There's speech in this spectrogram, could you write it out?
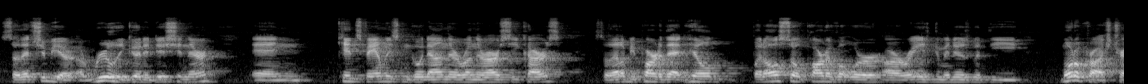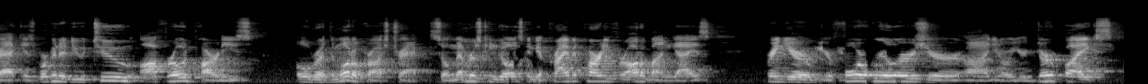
So that should be a, a, really good addition there. And kids' families can go down there run their RC cars. So that'll be part of that hill. But also part of what we're, our arrangement is with the motocross track is we're going to do two off-road parties over at the motocross track. So members can go. It's going to be a private party for Autobahn guys. Bring your your four wheelers, your uh, you know your dirt bikes,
